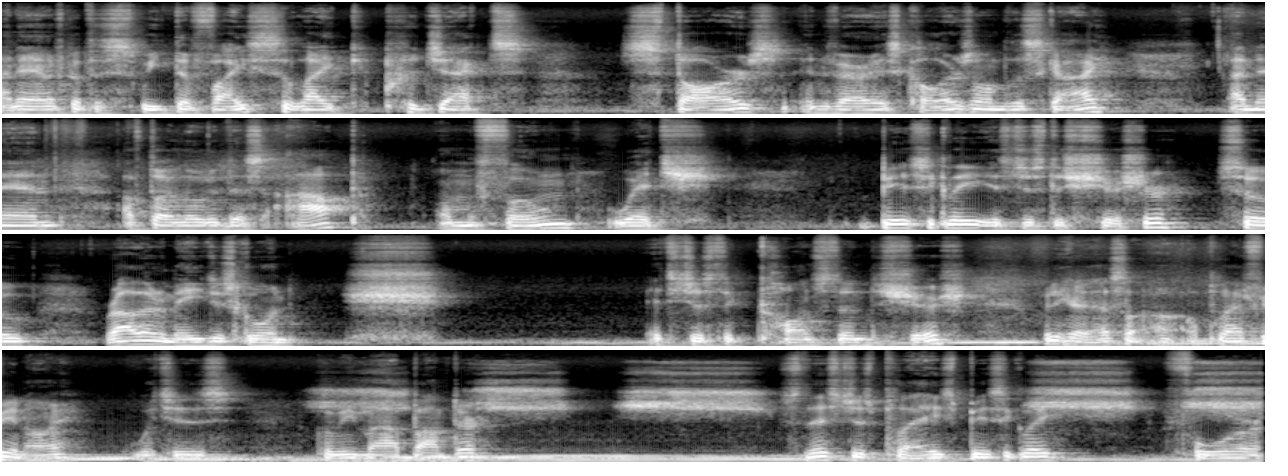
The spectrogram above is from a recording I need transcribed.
And then I've got this sweet device that like projects stars in various colours onto the sky. And then I've downloaded this app on my phone which basically is just a shusher. So rather than me just going shh, it's just a constant shush. You hear this? I'll, play it for you now, which is to be mad banter. So this just plays basically for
